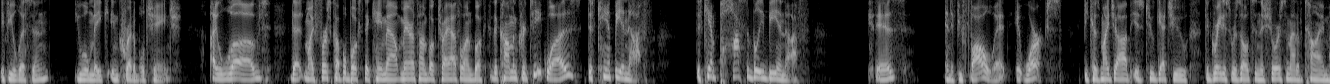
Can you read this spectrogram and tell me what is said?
if you listen, you will make incredible change. I loved that my first couple books that came out, marathon book, triathlon book, the common critique was this can't be enough. This can't possibly be enough. It is. And if you follow it, it works because my job is to get you the greatest results in the shortest amount of time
